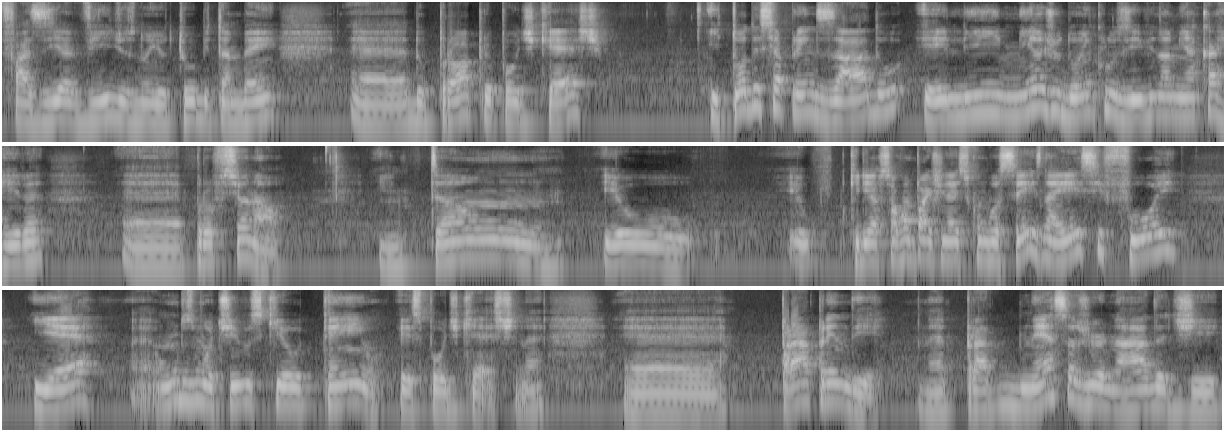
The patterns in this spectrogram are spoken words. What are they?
fazia vídeos no YouTube também é, do próprio podcast e todo esse aprendizado ele me ajudou inclusive na minha carreira é, profissional. Então eu eu queria só compartilhar isso com vocês, né? Esse foi e é, é um dos motivos que eu tenho esse podcast, né? É, para aprender, né? Para nessa jornada de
